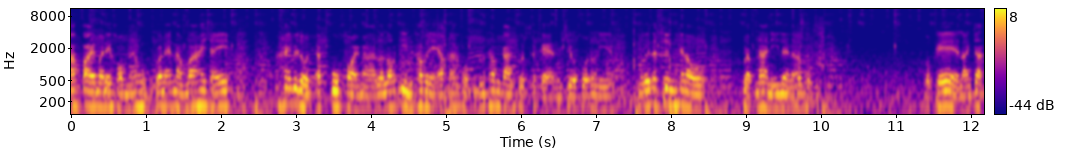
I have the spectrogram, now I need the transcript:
อัพไฟล์มาในคอมนะผมก็แนะนำว่าให้ใช้ให้ไปโหลดแอป Google Coin มาแล้วล็อกอินเข้าไปในแอปนะครับผมแล้วทำการกดสแกน QR Code ตรงนี้ มันก็จะขึ้นให้เราแบบหน้านี้เลยนะครับผม โอเค หลังจาก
